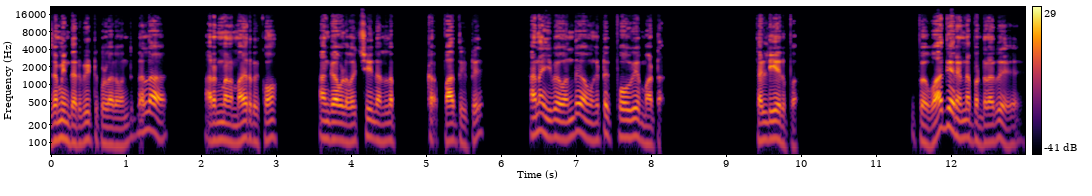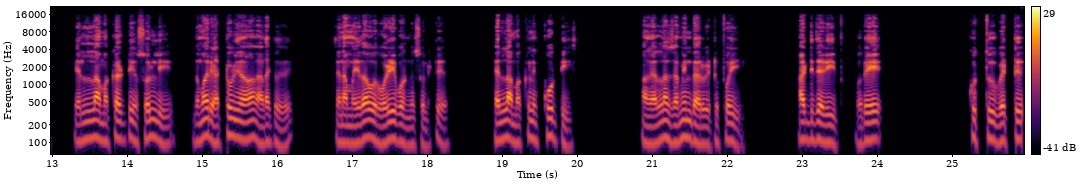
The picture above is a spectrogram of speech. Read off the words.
ஜமீன்தார் வீட்டுக்குள்ளார வந்து நல்லா அரண்மனை மாதிரி இருக்கும். அங்கே அவளை வச்சு நல்லா க பார்த்துக்கிட்டு ஆனால் இவ வந்து அவங்ககிட்ட போகவே மாட்டா. தள்ளியே இருப்பா. இப்போ வாத்தியார் என்ன பண்ணுறாரு எல்லா மக்கள்கிட்டையும் சொல்லி இந்த மாதிரி அட்டூழியம்லாம் நடக்குது. நம்ம ஏதாவது ஒரு வழி பண்ணணும்னு சொல்லிட்டு எல்லா மக்களையும் கூட்டி அவங்க எல்லாம் ஜமீன்தார் வீட்டு போய் அடிதடி ஒரே குத்து வெட்டு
